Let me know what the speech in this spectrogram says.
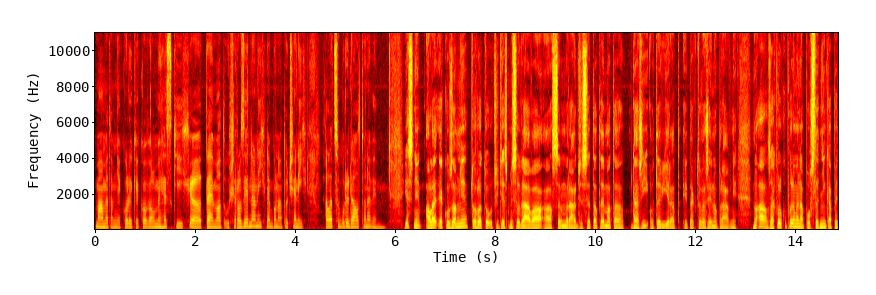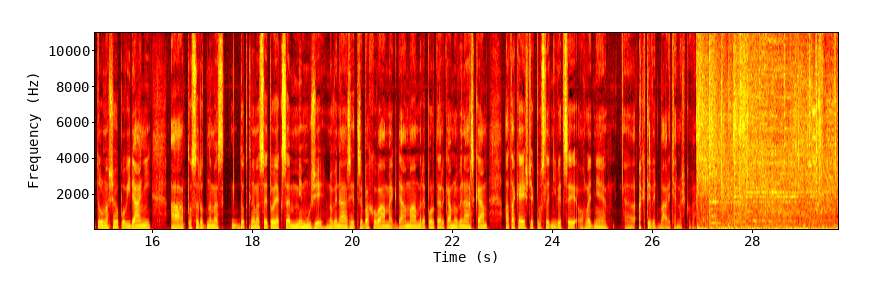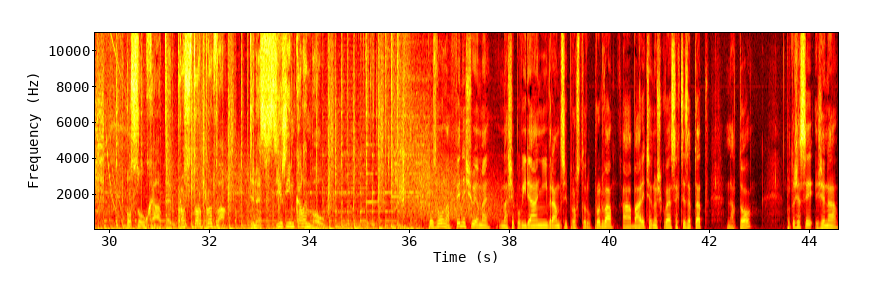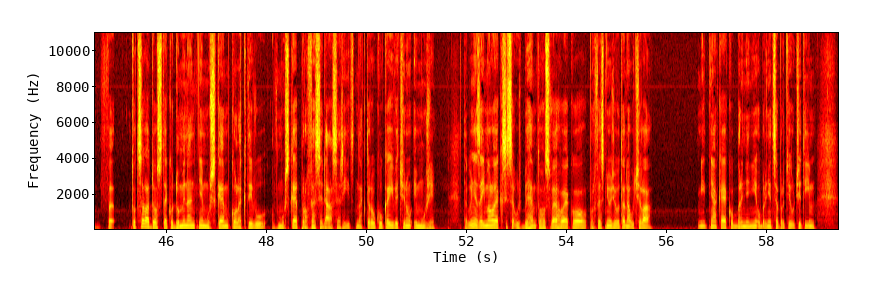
Máme tam několik jako velmi hezkých eh, témat už rozjednaných nebo natočených, ale co bude dál, to nevím. Jasně, ale jako za mě tohle to určitě smysl dává a jsem rád, že se ta témata daří otevírat i takto veřejnoprávně. No a za chvilku půjdeme na poslední kapitolu našeho povídání a to se dotkneme, dotkneme se to, jak se my muži, novináři, třeba chováme k dámám, reportérkám, novinářkám a také ještě k poslední věci ohledně uh, aktivit Báry Černoškové. Posloucháte Prostor pro dva. Dnes s Jiřím Kalembou. Pozvolna finišujeme naše povídání v rámci Prostoru pro dva a Báry Černoškové se chce zeptat na to, protože si žena v docela dost jako dominantně mužském kolektivu, v mužské profesi dá se říct, na kterou koukají většinou i muži. Tak by mě zajímalo, jak si se už během toho svého jako profesního života naučila mít nějaké jako brnění, obrnit se proti určitým,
